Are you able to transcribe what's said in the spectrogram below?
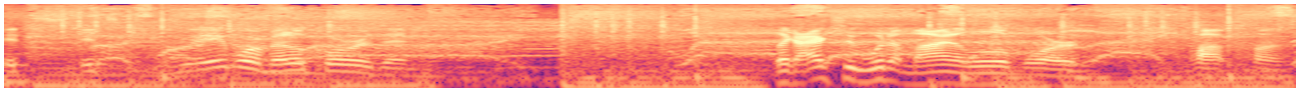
It's it's way more metalcore than like I actually wouldn't mind a little more pop punk.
